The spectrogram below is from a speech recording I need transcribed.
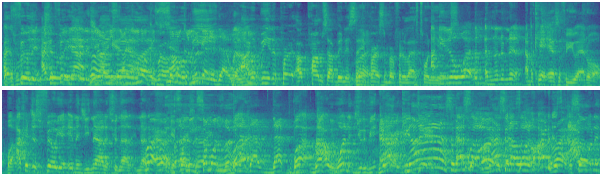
That's can really. I can feel truly your not. energy. You know what I'm saying? you know, bro, someone I'ma can look at it that way, I'm gonna be the per- I promise I've been the same Right. person, but for the last 20 I, years. you know what? I, I, I can't answer for you at all, but I could just feel your energy now that you're not. not Right, right. arrogant But I mean, someone looking But- at that that But record. I wanted you to be arrogant. no, no, then. no, no. So that's, an what, artist. that's what That's I an want. artist. Right. I so, wanted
